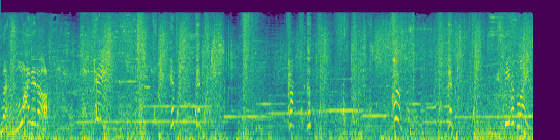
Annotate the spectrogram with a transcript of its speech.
Let's light it up! Of light.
